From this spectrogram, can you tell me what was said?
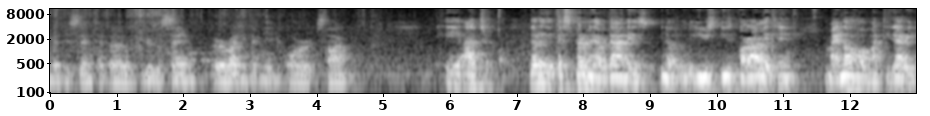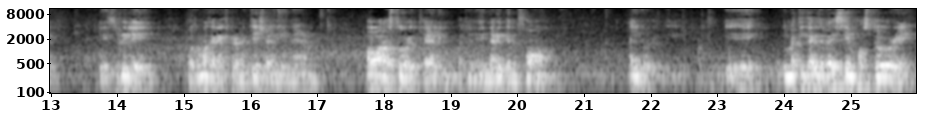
maybe same uh, use the same uh, writing technique or style. Yeah, the only experiment I've done is, you know, use, use orality. My novel Matigari is really was almost an experimentation in um, oral storytelling, but in, in a written form. I, you know, Matigari is a very simple story,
